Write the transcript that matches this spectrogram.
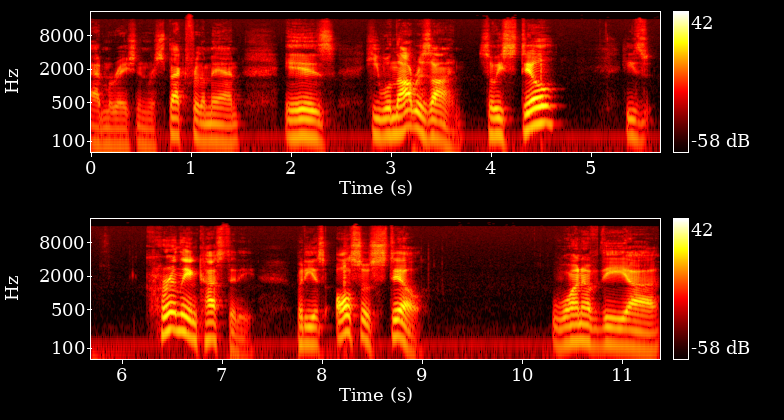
admiration and respect for the man is he will not resign. So he's still he's currently in custody, but he is also still one of the uh,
